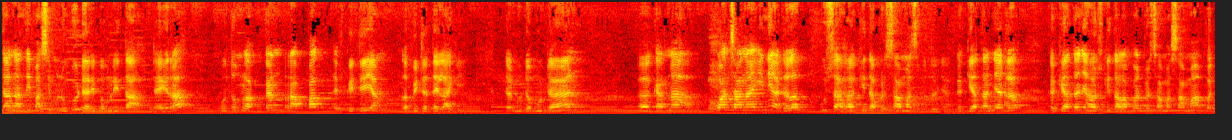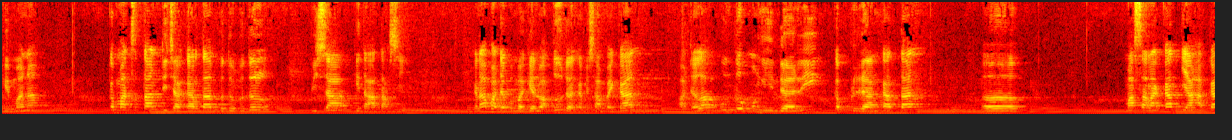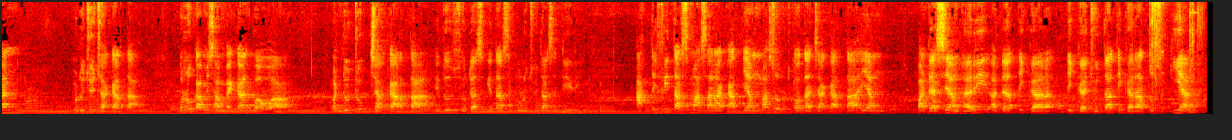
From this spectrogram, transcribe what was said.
kita nanti masih menunggu dari pemerintah daerah untuk melakukan rapat FGD yang lebih detail lagi. Dan mudah-mudahan e, karena wacana ini adalah usaha kita bersama sebetulnya. Kegiatannya adalah kegiatan yang harus kita lakukan bersama-sama bagaimana kemacetan di Jakarta betul-betul bisa kita atasi. Kenapa ada pembagian waktu dan kami sampaikan adalah untuk menghindari keberangkatan e, masyarakat yang akan menuju Jakarta. Perlu kami sampaikan bahwa penduduk Jakarta itu sudah sekitar 10 juta sendiri. Aktivitas masyarakat yang masuk kota Jakarta yang pada siang hari ada 3, 3 juta 300 sekian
